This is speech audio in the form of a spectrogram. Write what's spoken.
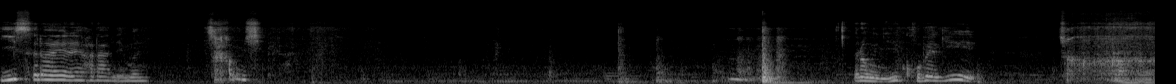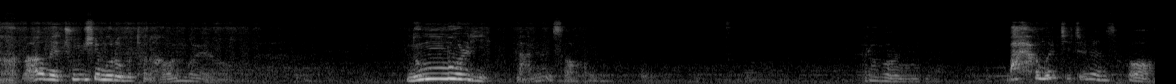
이스라엘의 하나님은 참 신이라. 여러분 이 고백이 저 마음의 중심으로부터 나오는 거예요. 눈물이 나면서 여러분 마음을 찢으면서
